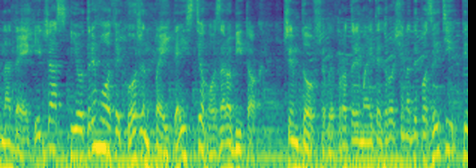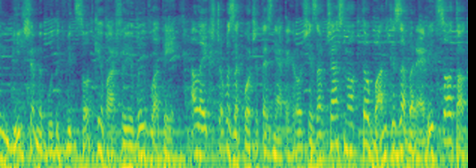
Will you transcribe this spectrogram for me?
на деякий час і отримувати кожен пейдей з цього заробіток. Чим довше ви протримаєте гроші на депозиті, тим більшими будуть відсотки вашої виплати. Але якщо ви захочете зняти гроші завчасно, то банк забере відсоток.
